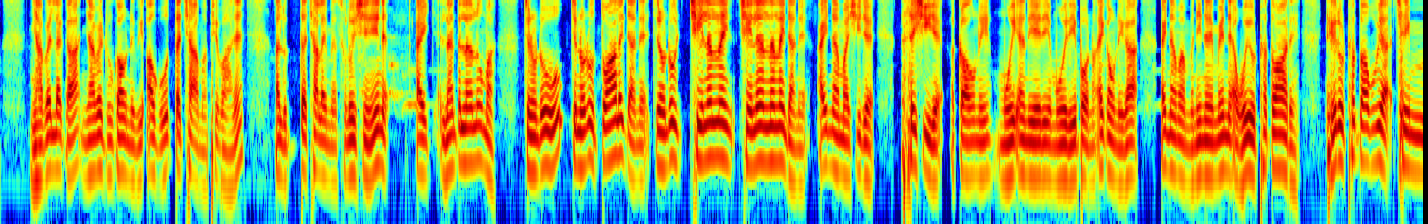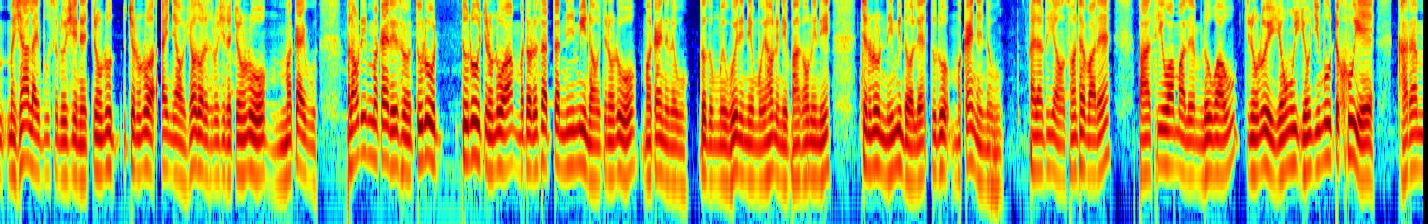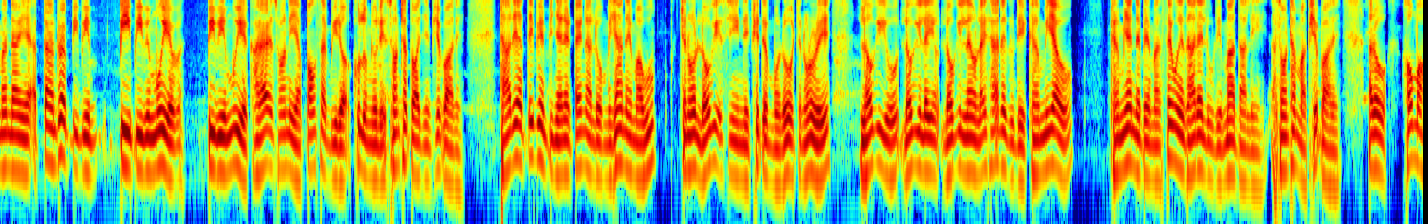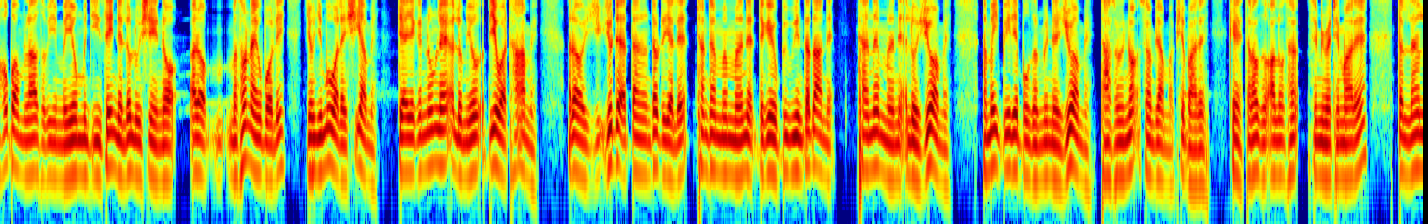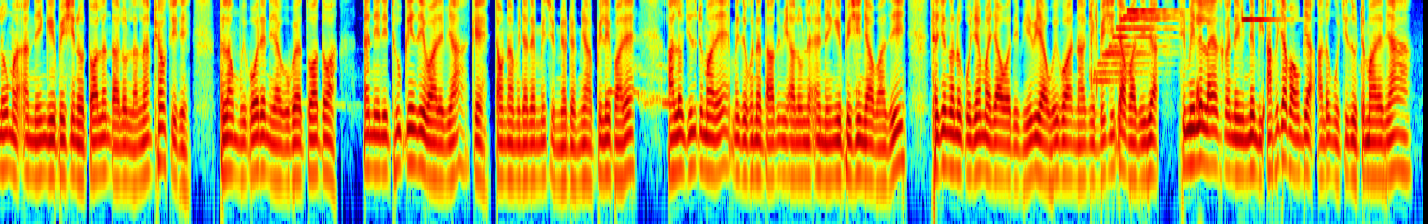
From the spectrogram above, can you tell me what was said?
ညာဘက်လက်ကညာဘက်ဒူးကောင်းနေပြီးအောက်ကိုတက်ချမှာဖြစ်ပါတယ်အဲ့လိုတက်ချလိုက်မယ်ဆိုလို့ရှိရင်တဲ့ အဲ့လန်တလန်လုံးမှာကျွန်တော်တို့ကျွန်တော်တို့သွားလိုက်တာနဲ့ကျွန်တော်တို့ခြေလန်းလိုက်ခြေလန်းလန်းလိုက်တာနဲ့အဲ့နာမှာရှိတဲ့အစိတ်ရှိတဲ့အကောင်တွေမွေးအန်ဒီတွေမွေးတွေပေါ့နော်အဲ့ကောင်တွေကအဲ့နာမှာမနေနိုင်မဲနဲ့အဝေးကိုထွက်သွားတယ်တကယ်လို့ထွက်သွားဖို့ရအချိန်မရလိုက်ဘူးဆိုလို့ရှိရင်ကျွန်တော်တို့ကျွန်တော်တို့ကအဲ့နေရာကိုရောက်သွားတယ်ဆိုလို့ရှိရင်ကျွန်တော်တို့မကြိုက်ဘူးဘယ်လောက်ထိမကြိုက်လဲဆိုရင်သူတို့ သူတို့ကျွန်တော်တို့ကမတော်တဆတက်နင်းမိတော့ကျွန်တော်တို့မကိုက်နိုင်တော့ဘူးတော်တော်မွေဝေးနေနေမွေဟောင်းနေနေဘာကောင်းနေနေကျွန်တော်တို့နင်းမိတော့လဲသူတို့မကိုက်နိုင်တော့ဘူးအဲ့လောက်ထိအောင်ဆွမ်းထက်ပါတယ်။ဘာစီဝါမှလည်းမလိုပါဘူး။ကျွန်တော်တို့ယုံယုံကြည်မှုတစ်ခုရဲ့ဂါရမန္တန်ရဲ့အတန်အတွက်ပြည်ပြည်ပြည်ပြည်မှုရဲ့ပြည်ပြည်မှုရဲ့ခါရအစွမ်းတွေကပေါင်းဆက်ပြီးတော့အခုလိုမျိုးလေးဆွမ်းထက်သွားခြင်းဖြစ်ပါတယ်။ဒါတွေကသိပ္ပံပညာနဲ့တိုင်းနိုင်လို့မရနိုင်ပါဘူး။ ကျွန်တော်လောကီအစီအစဉ်တွေဖြစ်တဲ့မို့လို့ကျွန်တော်တို့တွေလောကီကိုလောကီလိုက်လောကီလမ်းကိုလိုက်စားတဲ့သူတွေဂမ်မီယာကိုဂခံမြတ်နယ်ပယ်မှာစိတ်ဝင်စားတဲ့လူတွေမှသာလေအစွမ်းထက်မှာဖြစ်ပါတယ်အဲ့တော့ဟုတ်မဟုတ်ပါမလားဆိုပြီးမယုံမကြည်စိတ်နဲ့လုပ်လို့ရှိရင်တော့အဲ့တော့မဆုံးနိုင်ဘူးပေါ့လေယုံကြည်မှုကလည်းရှိရမယ်တရားရကနုံးလည်းအဲ့လိုမျိုးအပြည့်အဝထားရမယ်အဲ့တော့ရွတ်တဲ့အတန်တောက်တရလည်းထန်ထန်မှန်မှန်နဲ့တကယ်ကိုပြပြတတ်တတ်နဲ့ ထန်နဲ့မှန်နဲ့အဲ့လိုရွတ်ရမယ်အမိတ်ပေးတဲ့ပုံစံမျိုးနဲ့ရွတ်ရမယ်ဒါဆိုရင်တော့အဆွမ်းပြမှာဖြစ်ပါတယ်ကဲဒါတော့ဆိုအလုံးဆန်းအစီအမံထင်ပါတယ်တလန်းလုံးမှာအနေငယ်ပေးရှင်တို့သွားလန်းတာလို့လန်လန်းဖြောက်စီတယ်ဘလောက်မွေပေါ်တဲ့နေရာကိုပဲသွားသွားအနေနဲ့ထူးကင်းစေပါတယ်ဗျာကဲတောင်းတမင်တဲ့မိတ်ဆွေများတွေများပေးလိုက်ပါတယ်အားလုံးကျေးဇူးတင်ပါတယ်မိတ်ဆွေခနဲ့သားသမီးအားလုံးလည်းအနေငယ်ပေးရှင်ကြပါစေဆက်ချင်းတို့ကိုကျမ်းမှာကြပါသည်ဘေးပြဝေးကွာနာကင်ပေးရှင်ကြပါစေဗျစီမီလက်လိုက်ရစကွန်နေနေပြီးအားပေးကြပါအောင်ဗျအားလုံးကိုကျေးဇူးတင်ပါတယ်ဗျာ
